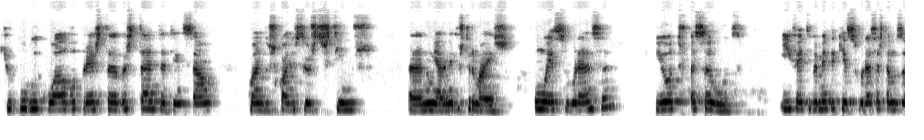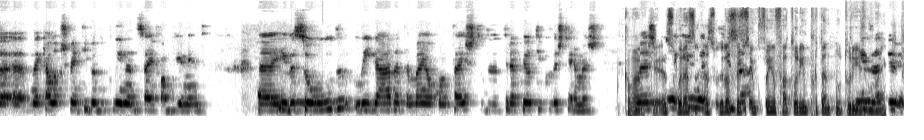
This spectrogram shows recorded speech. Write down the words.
que o público-alvo presta bastante atenção quando escolhe os seus destinos, uh, nomeadamente os termais. Um é a segurança e outro a saúde e efetivamente aqui a segurança estamos a, a, naquela perspectiva do clean and safe, obviamente, uh, e da saúde ligada também ao contexto de terapêutico das termas. Claro, Mas a segurança, eu, a segurança sempre foi um fator importante no turismo, exatamente.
